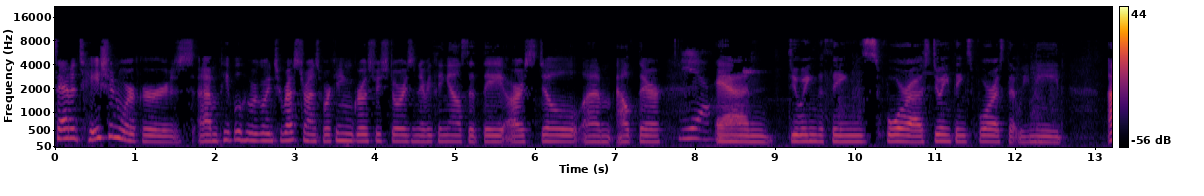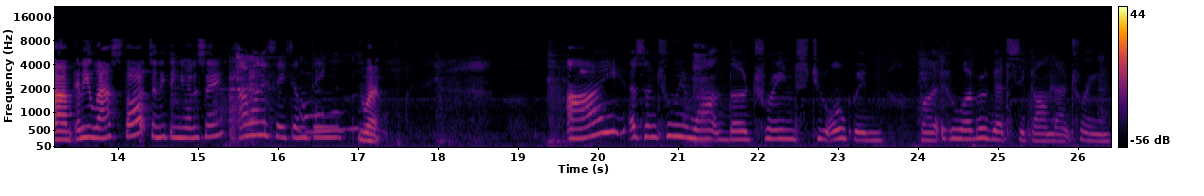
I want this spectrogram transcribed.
sanitation workers, um, people who are going to restaurants, working in grocery stores, and everything else. That they are still um, out there Yeah. and doing the things for us, doing things for us that we need. Um, any last thoughts? Anything you want to say? I want to say something. What? I essentially want the trains to open, but whoever gets sick on that train,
